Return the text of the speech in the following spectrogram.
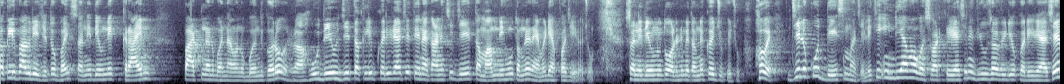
તકલીફ આવી રહી છે? તો ભાઈ શનિદેવને ક્રાઇમ પાર્ટનર બનાવવાનું બંધ કરો. રાહુદેવ જે તકલીફ કરી રહ્યા છે તેના કારણે છે જે તમામની હું તમને રેમેડી આપવા જઈ રહ્યો છું. શનિદેવનું તો ઓલરેડી મેં તમને કહી ચૂક્યું છું. હવે, જે લોકો દેશમાં છે, એટલે કે ઇન્ડિયામાં વસવાટ કરી રહ્યા છે ને વ્યૂઝ આ વીડિયો કરી રહ્યા છે,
